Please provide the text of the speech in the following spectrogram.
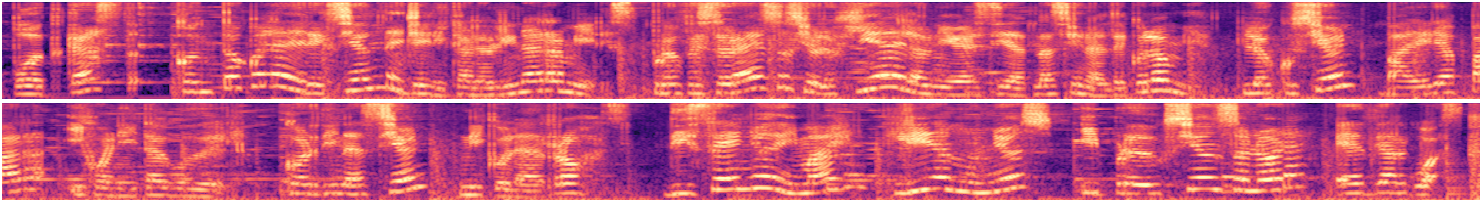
Este podcast contó con la dirección de Jenny Carolina Ramírez, profesora de Sociología de la Universidad Nacional de Colombia. Locución, Valeria Parra y Juanita Gudelo. Coordinación, Nicolás Rojas. Diseño de imagen, Lida Muñoz. Y producción sonora, Edgar Huasca.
